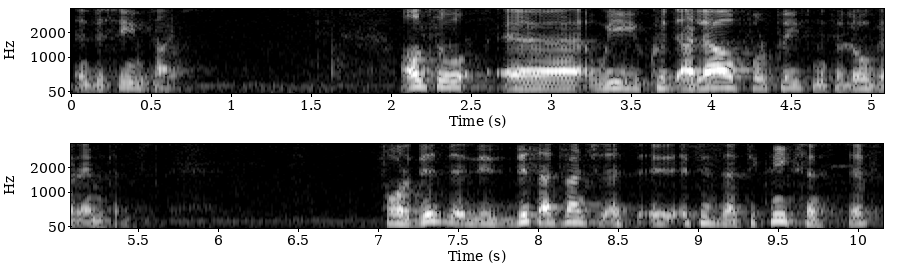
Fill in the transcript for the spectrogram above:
at the same time. Also, uh, we could allow for placement of longer implants. For this the disadvantage, it is a technique sensitive.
